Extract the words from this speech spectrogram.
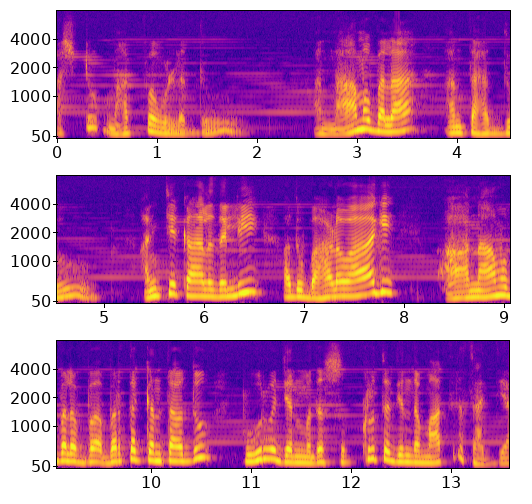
ಅಷ್ಟು ಮಹತ್ವವುಳ್ಳದ್ದು ಆ ನಾಮಬಲ ಅಂತಹದ್ದು ಅಂತ್ಯಕಾಲದಲ್ಲಿ ಅದು ಬಹಳವಾಗಿ ಆ ನಾಮಬಲ ಬ ಬರ್ತಕ್ಕಂಥದ್ದು ಪೂರ್ವ ಜನ್ಮದ ಸುಕೃತದಿಂದ ಮಾತ್ರ ಸಾಧ್ಯ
